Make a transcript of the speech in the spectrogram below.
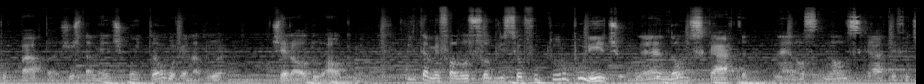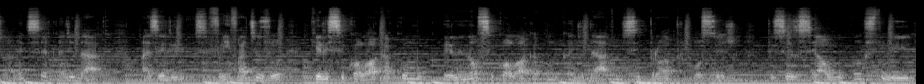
por Papa justamente com o então governador Geraldo Alckmin. Ele também falou sobre seu futuro político, né? não descarta, né? não, não descarta efetivamente ser candidato, mas ele enfatizou que ele se coloca como, ele não se coloca como candidato de si próprio, ou seja, precisa ser algo construído,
